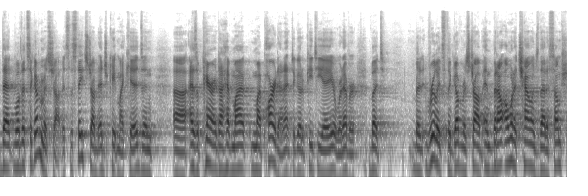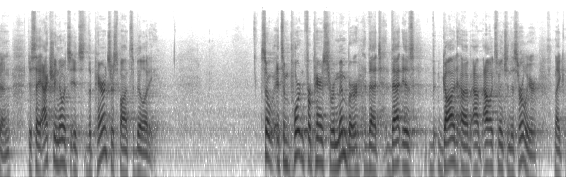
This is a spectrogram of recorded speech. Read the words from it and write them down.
that, well, that's the government's job. It's the state's job to educate my kids, and uh, as a parent, I have my, my part in it to go to PTA or whatever, but, but really it's the government's job. And, but I, I want to challenge that assumption to say, actually, no, it's, it's the parent's responsibility. So it's important for parents to remember that that is God. Uh, Alex mentioned this earlier. Like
